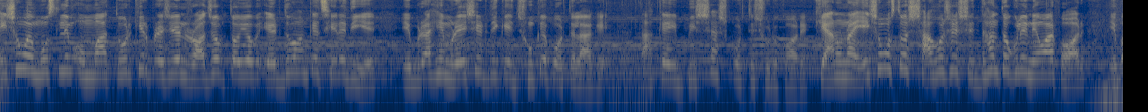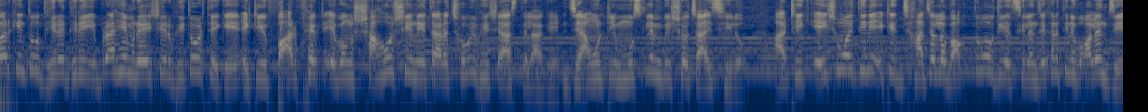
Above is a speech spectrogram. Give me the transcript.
এই সময় মুসলিম উম্মা তুর্কির প্রেসিডেন্ট রজব তৈয়ব এরদোয়ানকে ছেড়ে দিয়ে ইব্রাহিম রেশির দিকে ঝুঁকে পড়তে লাগে। তাকেই বিশ্বাস করতে শুরু করে। কেননা এই সমস্ত সাহসী সিদ্ধান্তগুলি নেওয়ার পর, এবার কিন্তু ধীরে ধীরে ইব্রাহিম রেশির ভিতর থেকে একটি পারফেক্ট এবং সাহসী নেতার ছবি ভেসে আসতে লাগে, যেমনটি মুসলিম বিশ্ব চাইছিল। আর ঠিক এই সময় তিনি একটি ঝাঁঝালো বক্তব্য দিয়েছিলেন, যেখানে তিনি বলেন যে,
